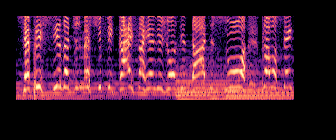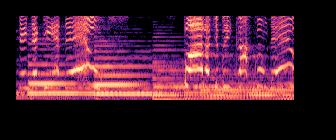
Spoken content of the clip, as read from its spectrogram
Você precisa desmistificar essa religiosidade sua para você entender que é Deus. Para de brincar com Deus.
